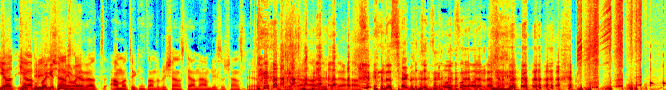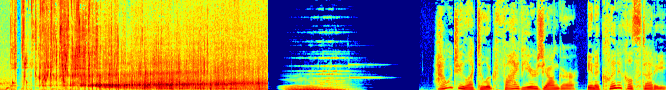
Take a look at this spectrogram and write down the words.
Jag, Kan- kan jag ni bara blir get the name känslig right? över att Amma tycker att andra blir känsliga när han blir så känslig. ja, det är bara det. Ja. the circle just goes on. How would you like to look five years younger? In a clinical study,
